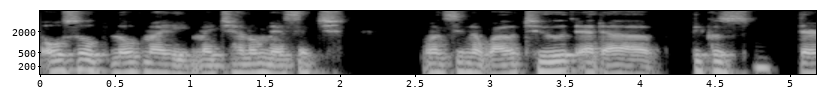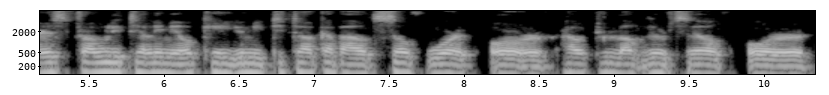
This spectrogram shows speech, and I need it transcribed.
also upload my, my channel message once in a while too, that, uh, because mm-hmm. they're strongly telling me, okay, you need to talk about self worth or how to love yourself or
